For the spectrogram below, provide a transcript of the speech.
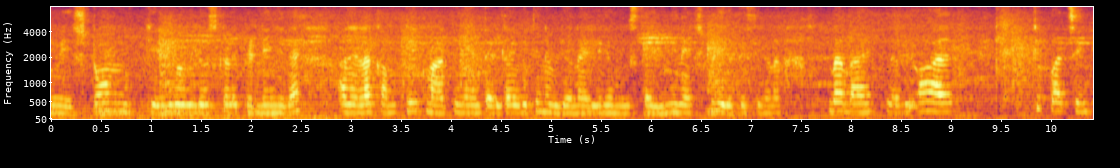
ನೀವು ಎಷ್ಟೊಂದು ಕೇಳಿರೋ ವೀಡಿಯೋಸ್ಗಳೇ ಪೆಂಡಿಂಗ್ ಇದೆ. ಅದೆಲ್ಲ ಕಂಪ್ಲೀಟ್ ಮಾಡ್ತೀನಿ ಅಂತ ಹೇಳ್ತಾ ಇವತ್ತಿನ ವಿಡಿಯೋನ ಇಲ್ಲಿಗೆ ಮುಗಿಸ್ತಾ ಇದ್ದೀನಿ. ನೆಕ್ಸ್ಟ್ ವಿಡಿಯೋ ಇರುತ್ತೆ ಸಿಗೋಣ. Bye bye love you all keep watching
